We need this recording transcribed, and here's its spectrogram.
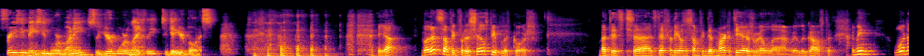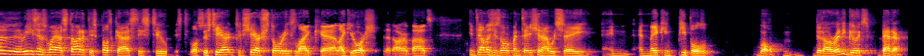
phrasing makes you more money, so you're more likely to get your bonus. yeah, well, that's something for the salespeople, of course, but it's uh, it's definitely also something that marketeers will uh, will look after. I mean, one of the reasons why I started this podcast is to is to, well, to share to share stories like uh, like yours that are about intelligence augmentation. I would say, and and making people well that are already good better.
